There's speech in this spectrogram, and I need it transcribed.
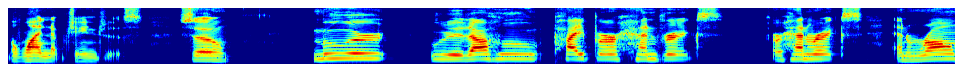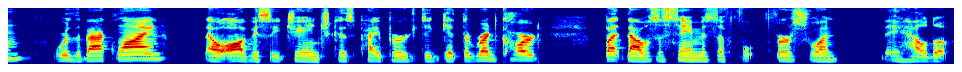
the lineup changes. So Mueller Uduokhai, Pieper, Hendricks, or Henrichs, and Raum were the back line. That will obviously change because Pieper did get the red card, but that was the same as the f- first one. They held up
